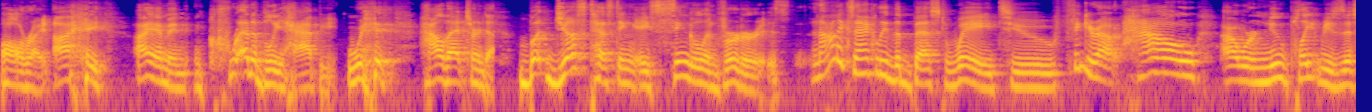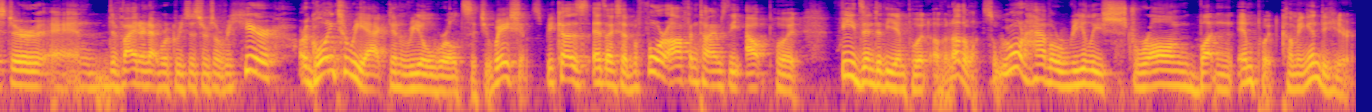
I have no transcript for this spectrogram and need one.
All right, I I am incredibly happy with how that turned out. But just testing a single inverter is not exactly the best way to figure out how our new plate resistor and divider network resistors over here are going to react in real world situations. Because as I said before, oftentimes the output feeds into the input of another one. So we won't have a really strong button input coming into here.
